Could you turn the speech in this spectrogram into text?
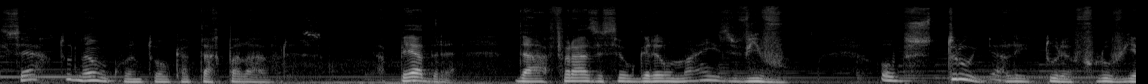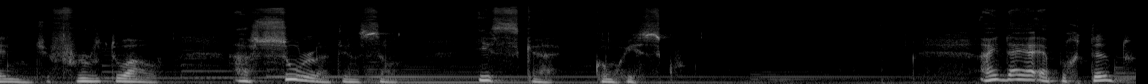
Certo não quanto ao catar palavras. Pedra à frase seu grão mais vivo, obstrui a leitura fluviante, flutual, assula a atenção, isca com risco. A ideia é, portanto,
